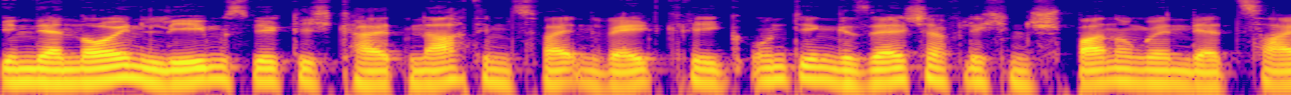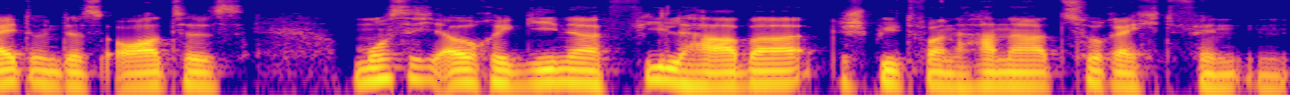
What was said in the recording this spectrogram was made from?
In der neuen Lebenswirklichkeit nach dem Zweiten Weltkrieg und den gesellschaftlichen Spannungen der Zeit und des Ortes muss sich auch Regina Vielhaber, gespielt von Hannah, zurechtfinden.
